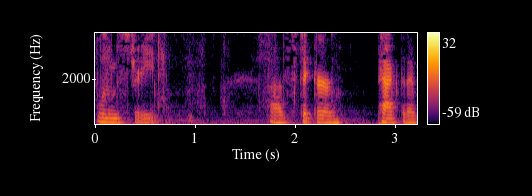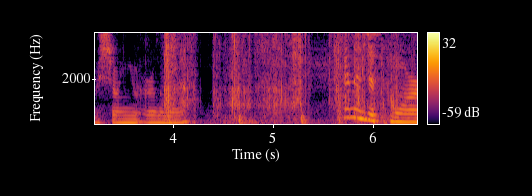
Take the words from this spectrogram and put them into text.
Bloom Street uh, sticker pack that I was showing you earlier. And then just more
